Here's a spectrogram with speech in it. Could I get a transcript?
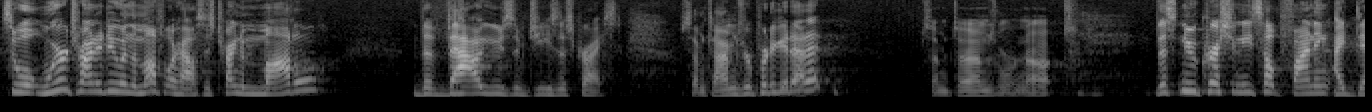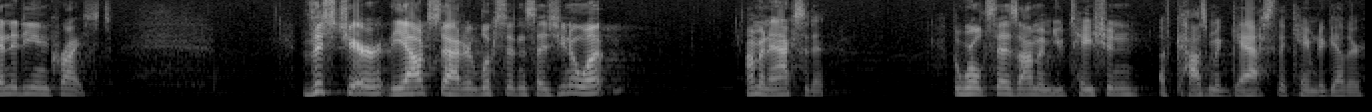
So, what we're trying to do in the Muffler House is trying to model the values of Jesus Christ. Sometimes we're pretty good at it, sometimes we're not. This new Christian needs help finding identity in Christ. This chair, the outsider, looks at it and says, You know what? I'm an accident. The world says I'm a mutation of cosmic gas that came together.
